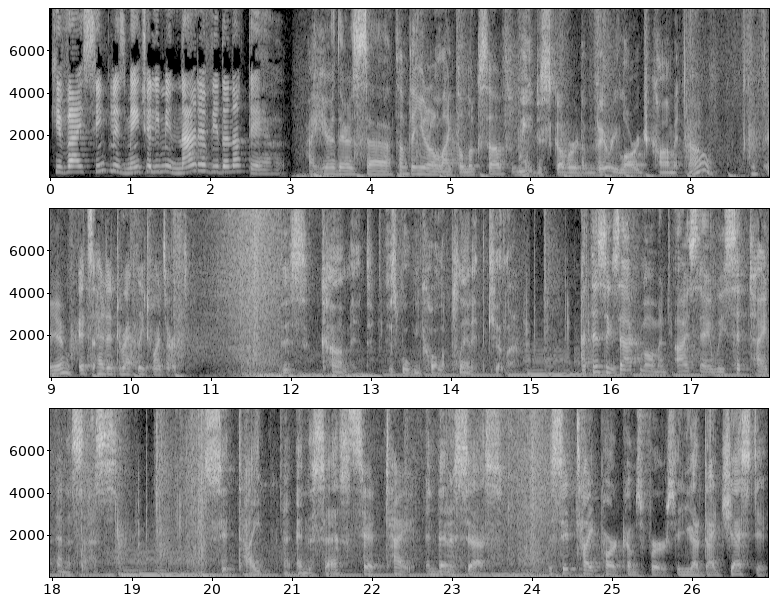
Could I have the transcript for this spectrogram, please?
que vai simplesmente eliminar a vida na Terra. I hear there's uh, something you don't like the looks of. We discovered a very large comet. Oh, good for you. It's headed directly towards Earth. This comet is what we call a planet killer. At this exact moment, I say we sit tight and assess. Sit tight and assess? Sit tight. And then assess. The sit tight part comes first, then you got to digest it.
